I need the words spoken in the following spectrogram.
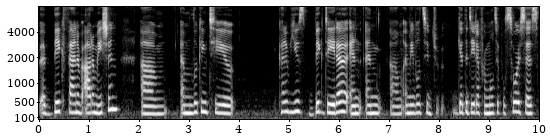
a big fan of automation, um, I'm looking to kind of use big data and and um, I'm able to dr- get the data from multiple sources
